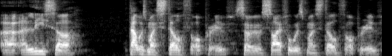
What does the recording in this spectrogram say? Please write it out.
uh, Alisa, that was my stealth operative. So Cipher was my stealth operative.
